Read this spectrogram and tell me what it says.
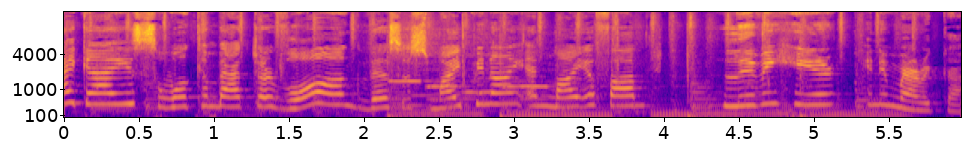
Hi guys! Welcome back to our vlog! This is my Pinay and my Afam living here in America.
